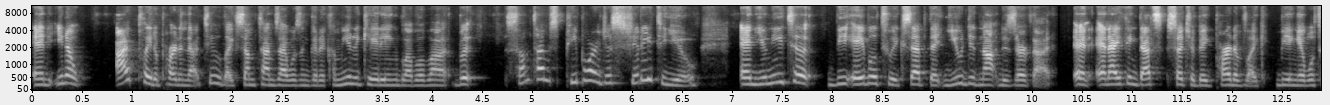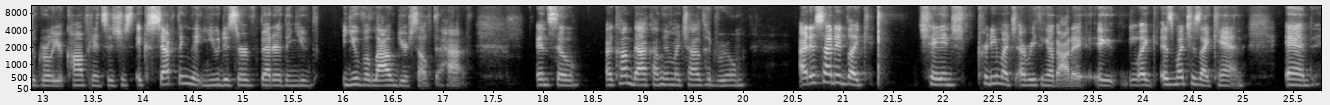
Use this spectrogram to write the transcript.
And you know, I played a part in that too. Like sometimes I wasn't good at communicating, blah blah blah, but sometimes people are just shitty to you and you need to be able to accept that you did not deserve that and and i think that's such a big part of like being able to grow your confidence is just accepting that you deserve better than you've you've allowed yourself to have and so i come back i'm in my childhood room i decided like change pretty much everything about it, it, like as much as I can. And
